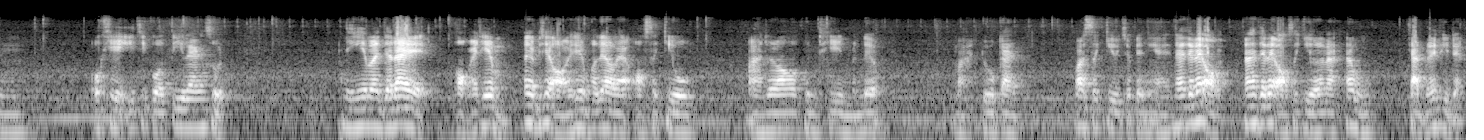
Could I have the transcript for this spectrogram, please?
นโอเคอิจิโกะตีแรงสุด นี้มันจะได้ออกไอเทมไม่ใช่ออกไอเทมเขาเรียกอะไรออกสกิลมาเดี๋ยวลองกับคุณทีนเหมือนเดิมมาดูกันว่าสกิลจะเป็นยังไง น่าจะได้ออก น่าจะได้ออกสกิลแล้วนะ ถ้าผมจัดไม่ผิดเนี่ย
